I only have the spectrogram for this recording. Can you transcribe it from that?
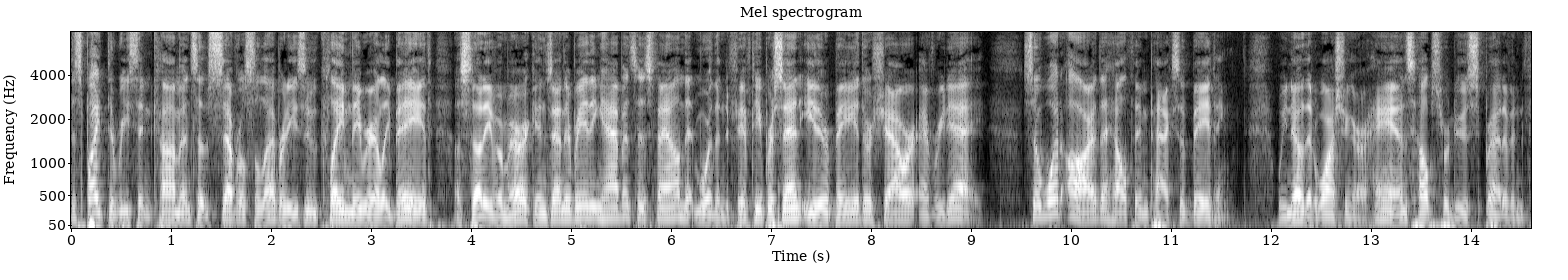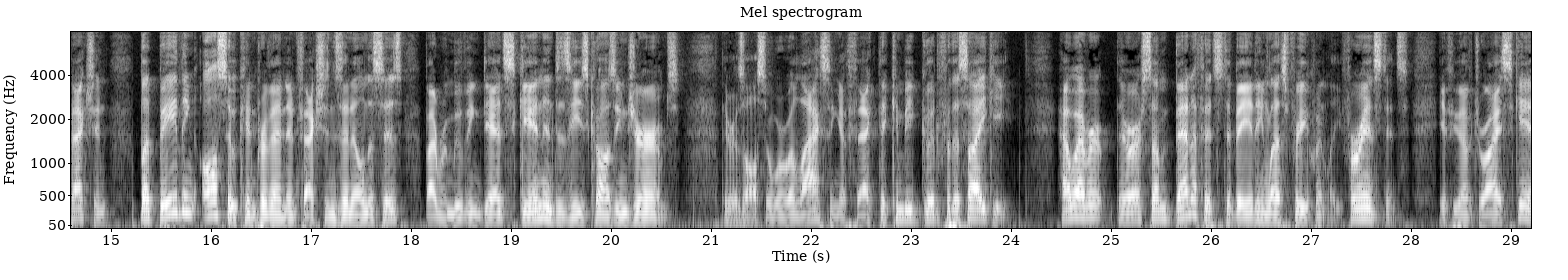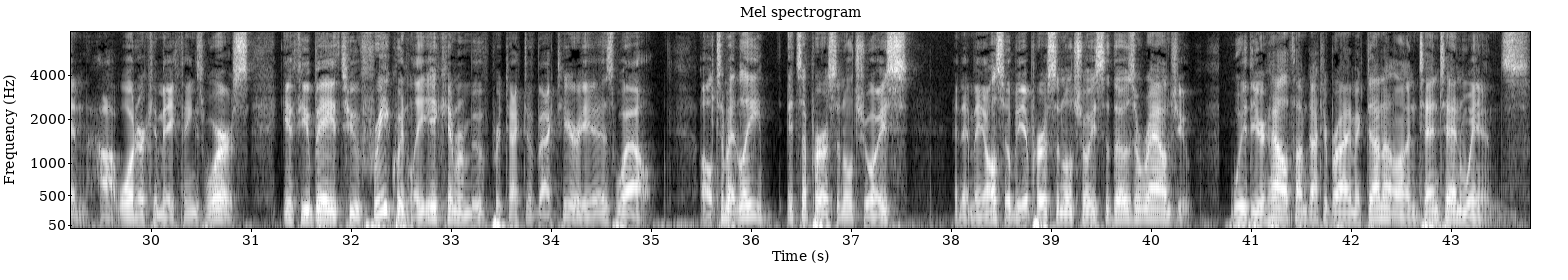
Despite the recent comments of several celebrities who claim they rarely bathe, a study of Americans and their bathing habits has found that more than 50% either bathe or shower every day. So, what are the health impacts of bathing? We know that washing our hands helps reduce spread of infection, but bathing also can prevent infections and illnesses by removing dead skin and disease causing germs. There is also a relaxing effect that can be good for the psyche. However, there are some benefits to bathing less frequently. For instance, if you have dry skin, hot water can make things worse. If you bathe too frequently, it can remove protective bacteria as well. Ultimately, it's a personal choice, and it may also be a personal choice of those around you. With your health, I'm Dr. Brian McDonough on 1010 Wins.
